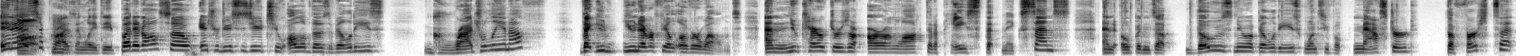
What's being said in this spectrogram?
It is Uh, mm. surprisingly deep, but it also introduces you to all of those abilities gradually enough that you you never feel overwhelmed. And new characters are, are unlocked at a pace that makes sense and opens up those new abilities once you've mastered the first set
